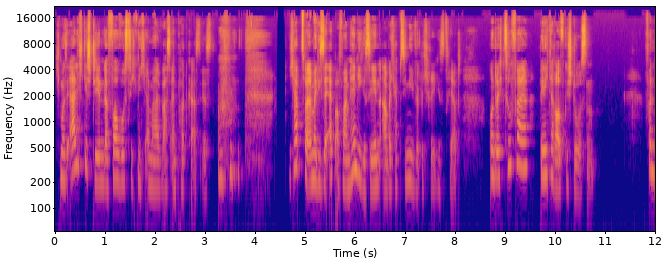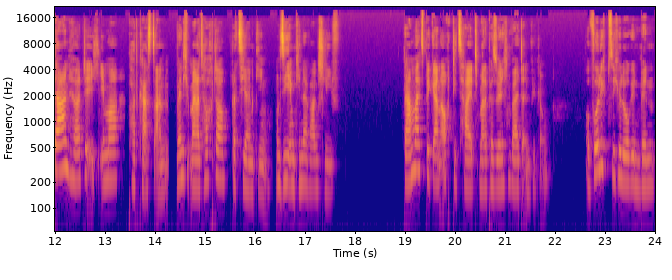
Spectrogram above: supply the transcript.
ich muss ehrlich gestehen, davor wusste ich nicht einmal, was ein Podcast ist. ich habe zwar immer diese App auf meinem Handy gesehen, aber ich habe sie nie wirklich registriert. Und durch Zufall bin ich darauf gestoßen. Von da an hörte ich immer Podcasts an, wenn ich mit meiner Tochter spazieren ging und sie im Kinderwagen schlief. Damals begann auch die Zeit meiner persönlichen Weiterentwicklung. Obwohl ich Psychologin bin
